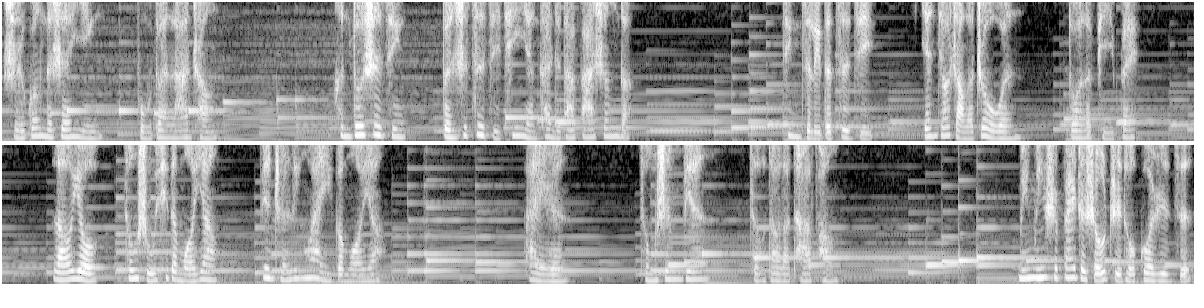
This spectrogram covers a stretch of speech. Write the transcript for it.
时光的身影不断拉长，很多事情本是自己亲眼看着它发生的。镜子里的自己，眼角长了皱纹，多了疲惫。老友从熟悉的模样。变成另外一个模样，爱人从身边走到了他旁。明明是掰着手指头过日子，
